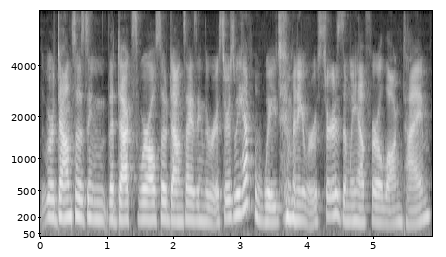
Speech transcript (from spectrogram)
we're downsizing the ducks. We're also downsizing the roosters. We have way too many roosters than we have for a long time.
